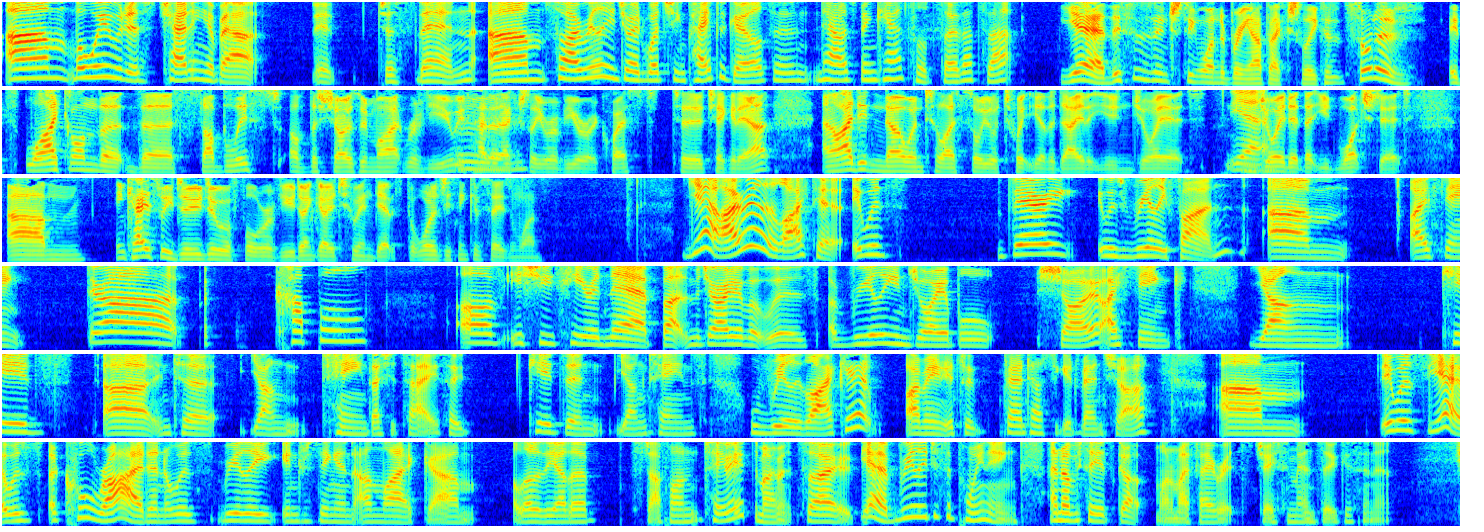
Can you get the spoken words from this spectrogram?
Um, well, we were just chatting about it just then. Um, so I really enjoyed watching Paper Girls, and now it's been cancelled. So that's that. Yeah, this is an interesting one to bring up actually because it's sort of it's like on the the sub list of the shows we might review. We've had Mm. an actually a reviewer request to check it out, and I didn't know until I saw your tweet the other day that you enjoy it, Yeah. enjoyed it, that you'd watched it. Um, in case we do do a full review, don't go too in depth. But what did you think of season one? Yeah, I really liked it. It was very, it was really fun. Um, I think there are a couple of issues here and there, but the majority of it was a really enjoyable show. I think young kids uh, into young teens, I should say. So kids and young teens will really like it. I mean, it's a fantastic adventure. Um, it was yeah, it was a cool ride, and it was really interesting and unlike um, a lot of the other stuff on TV at the moment. So yeah, really disappointing. And obviously, it's got one of my favorites, Jason Mantzoukas, in it.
